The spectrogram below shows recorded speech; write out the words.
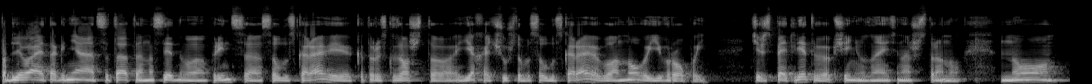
подливает огня цитата наследного принца Саудовской Аравии, который сказал, что «я хочу, чтобы Саудовская Аравия была новой Европой. Через пять лет вы вообще не узнаете нашу страну». Но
